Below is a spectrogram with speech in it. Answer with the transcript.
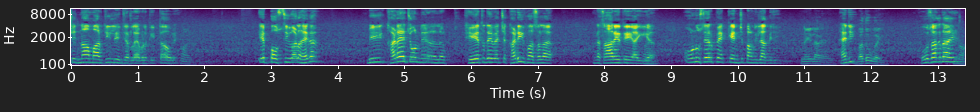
ਜਿੰਨਾ ਮਰਜ਼ੀ ਲੇਜ਼ਰ ਲੈਵਲ ਕੀਤਾ ਹੋਵੇ। ਹਾਂਜੀ ਇਹ ਪੋਸੀਬਲ ਹੈਗਾ ਵੀ ਖੜੇ ਝੋਨੇ ਅਲ- ਖੇਤ ਦੇ ਵਿੱਚ ਖੜੀ ਫਸਲ ਆ ਨਸਾਰੇ ਤੇ ਆਈ ਆ ਉਹਨੂੰ ਸਿਰਫ 1 ਇੰਚ ਪਾਣੀ ਲੱਗ ਜੇ। ਨਹੀਂ ਲੱਗਦਾ ਜੀ। ਹੈ ਜੀ? ਵਧੂਗਾ ਜੀ। ਹੋ ਸਕਦਾ ਇਹ? ਨਾ।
